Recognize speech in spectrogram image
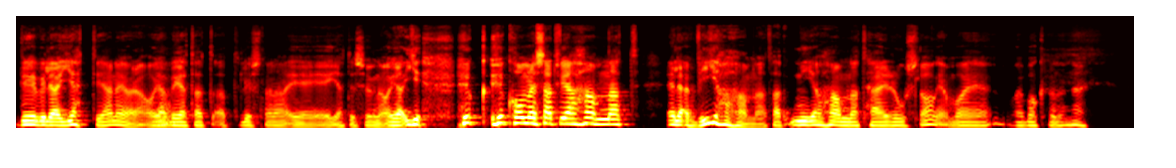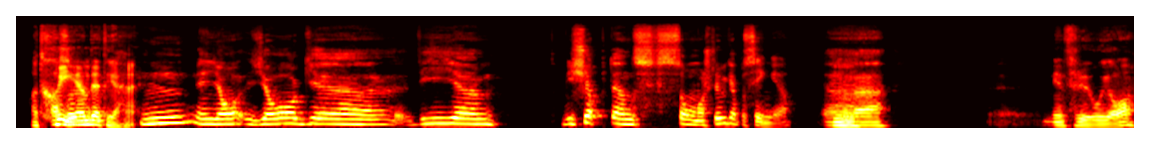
Det vill jag jättegärna göra och jag Ja. vet att, att lyssnarna är jättesugna. Och jag, hur, hur kommer det sig att vi har hamnat, eller vi har hamnat, att ni har hamnat här i Roslagen? Vad är, vad är bakgrunden där? Att Alltså- skeendet är här? Mm, jag, jag, eh, vi, eh, vi köpte en sommarstuga på Singö. Mm. Eh, min fru och jag.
